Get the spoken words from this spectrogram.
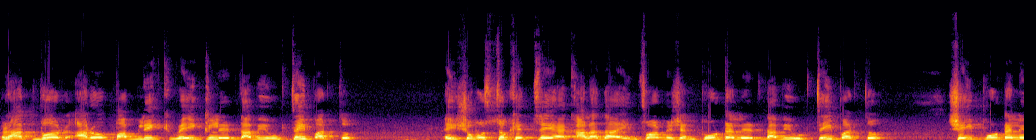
রাতভর আরও পাবলিক ভেহিকলের দাবি উঠতেই পারত। এই সমস্ত ক্ষেত্রে এক আলাদা ইনফরমেশন পোর্টালের দাবি উঠতেই পারত। সেই পোর্টালে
